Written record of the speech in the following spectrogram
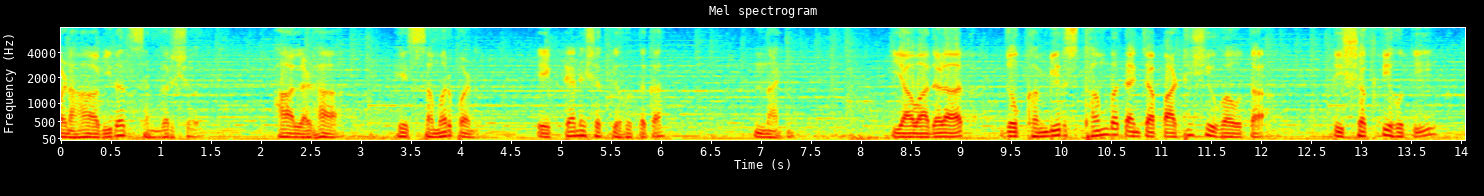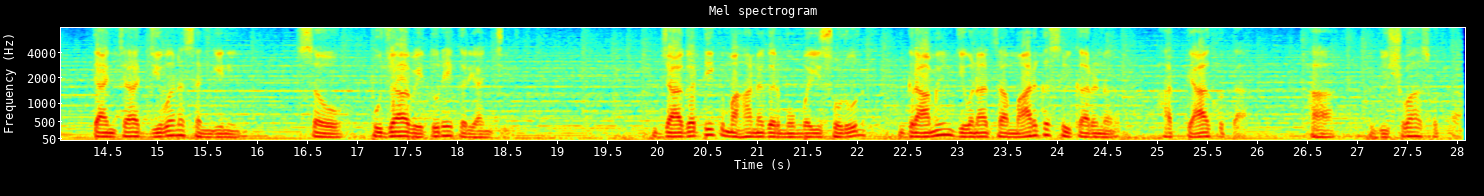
पण हा अविरत संघर्ष हा लढा हे समर्पण एकट्याने शक्य होतं का? नाही. या वादळात जो खंबीर स्तंभ त्यांच्या पाठीशी उभा होता ती शक्ती होती त्यांच्या जीवनसंगिनी सौ पूजा वेतुरेकर यांची. जागतिक महानगर मुंबई सोडून ग्रामीण जीवनाचा मार्ग स्वीकारणं हा त्याग होता हा विश्वास होता.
